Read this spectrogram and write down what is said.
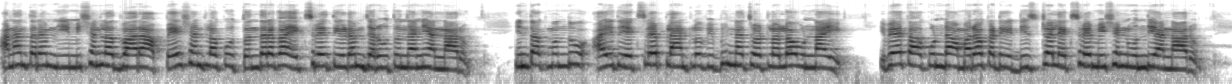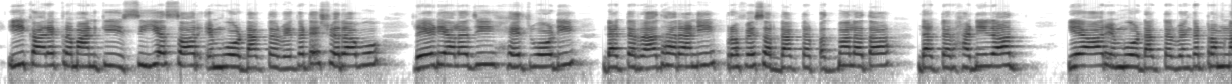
అనంతరం ఈ మిషన్ల ద్వారా పేషెంట్లకు తొందరగా ఎక్స్రే తీయడం జరుగుతుందని అన్నారు. ఇంతకుముందు ఐదు ఎక్స్రే ప్లాంట్లు విభిన్న చోట్లలో ఉన్నాయి. ఇవే కాకుండా మరొకటి డిజిటల్ ఎక్స్రే మిషన్ ఉంది అన్నారు. ఈ కార్యక్రమానికి CSR MO doctor Venkateswararao radiology HOD doctor Radharani professor doctor Padmalatha doctor Haninath ARMO doctor Venkataramana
